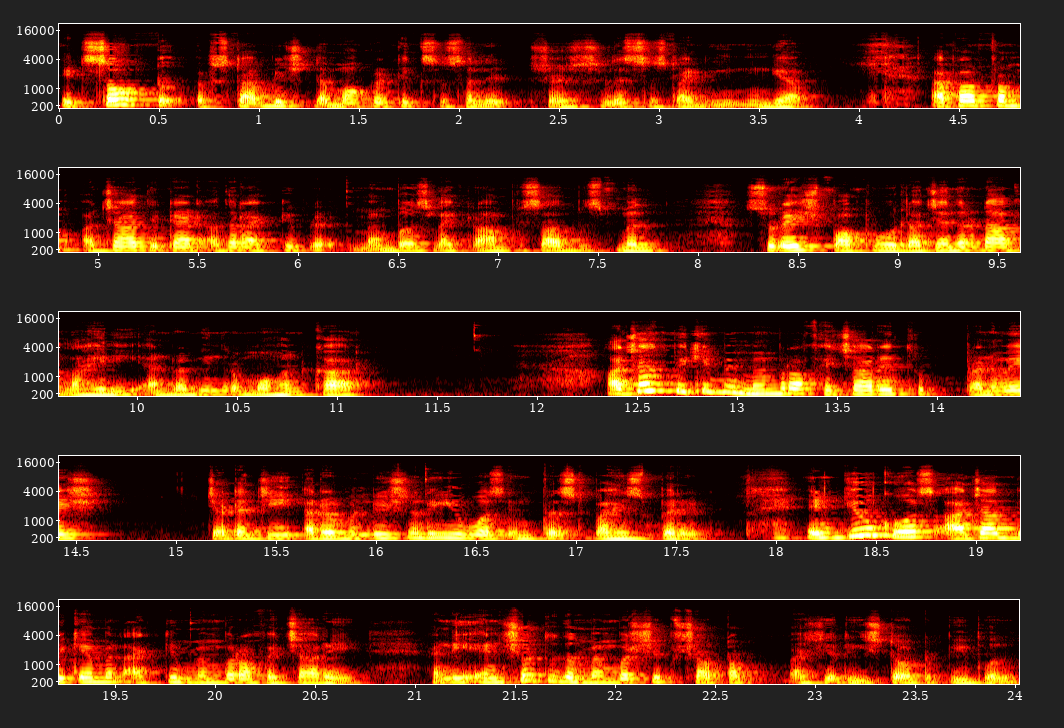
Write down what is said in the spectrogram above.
it sought to establish democratic socialist society in India. Apart from Ajad, it had other active members like Ram Prasad Bismil, Suresh Babu, Rajendranath Lahiri, and Ravindra Mohan Kar. Ajad became a member of HRA through Pranavesh Chatterjee, a revolutionary who was impressed by his spirit. In due course, Ajad became an active member of HRA and he ensured that the membership shot up as he reached out to people.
